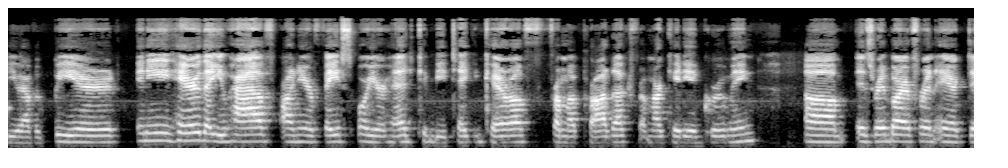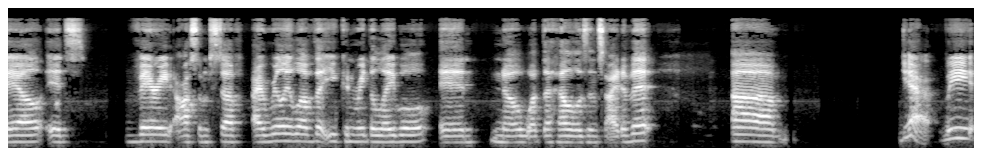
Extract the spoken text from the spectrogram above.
You have a beard, any hair that you have on your face or your head can be taken care of from a product from Arcadian Grooming um, is ran by our friend Eric Dale. It's very awesome stuff. I really love that you can read the label and know what the hell is inside of it. Um, yeah, we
